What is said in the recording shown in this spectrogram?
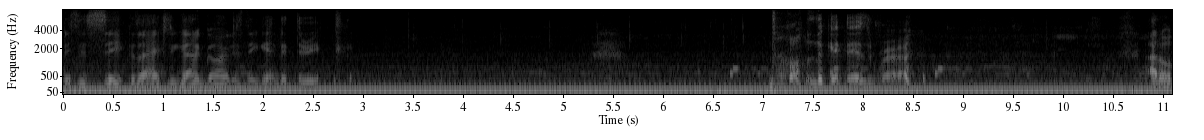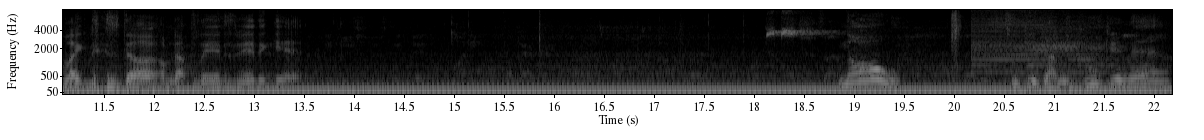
This is sick because I actually got to guard this nigga at the three. oh, look at this, bro. I don't like this, dog. I'm not playing this man again. No. 2K got me gooking, man.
